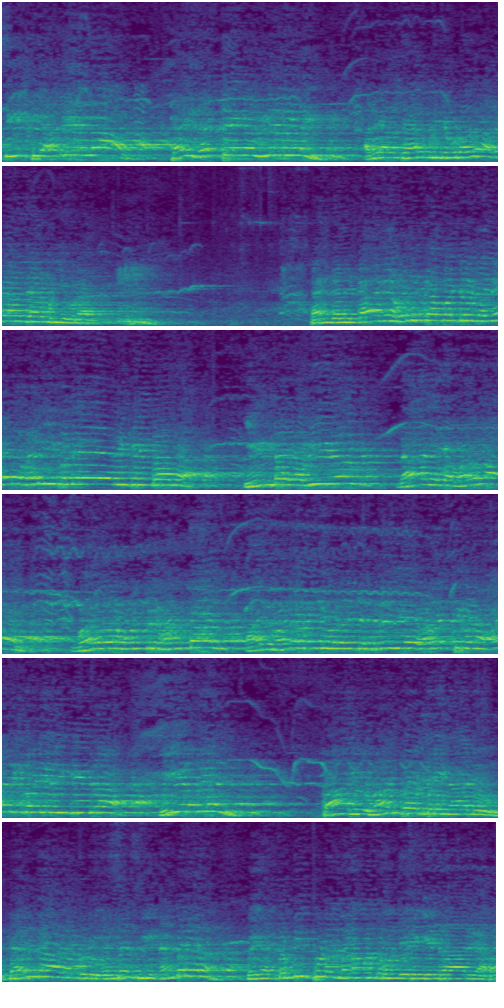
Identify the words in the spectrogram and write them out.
சீட்டி அடையலாம். கை வீரர்களை. அடையாளத்தை யாரும் பிடிக்க கூடாது அடையாளத்தை யாரும் பிடிக்க கூடாது தங்களுக்காக ஒதுக்கப்பட்டுள்ள நேரம் நெருங்கிக் கொண்டே இருக்கின்றாங்க இன்றைய வீரம் நாளைய வரலாறு எஸ்எஸ்வி நண்பர்கள் மிக துடிப்புடன் மனம் வந்து கொண்டிருக்கின்றார்கள்.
